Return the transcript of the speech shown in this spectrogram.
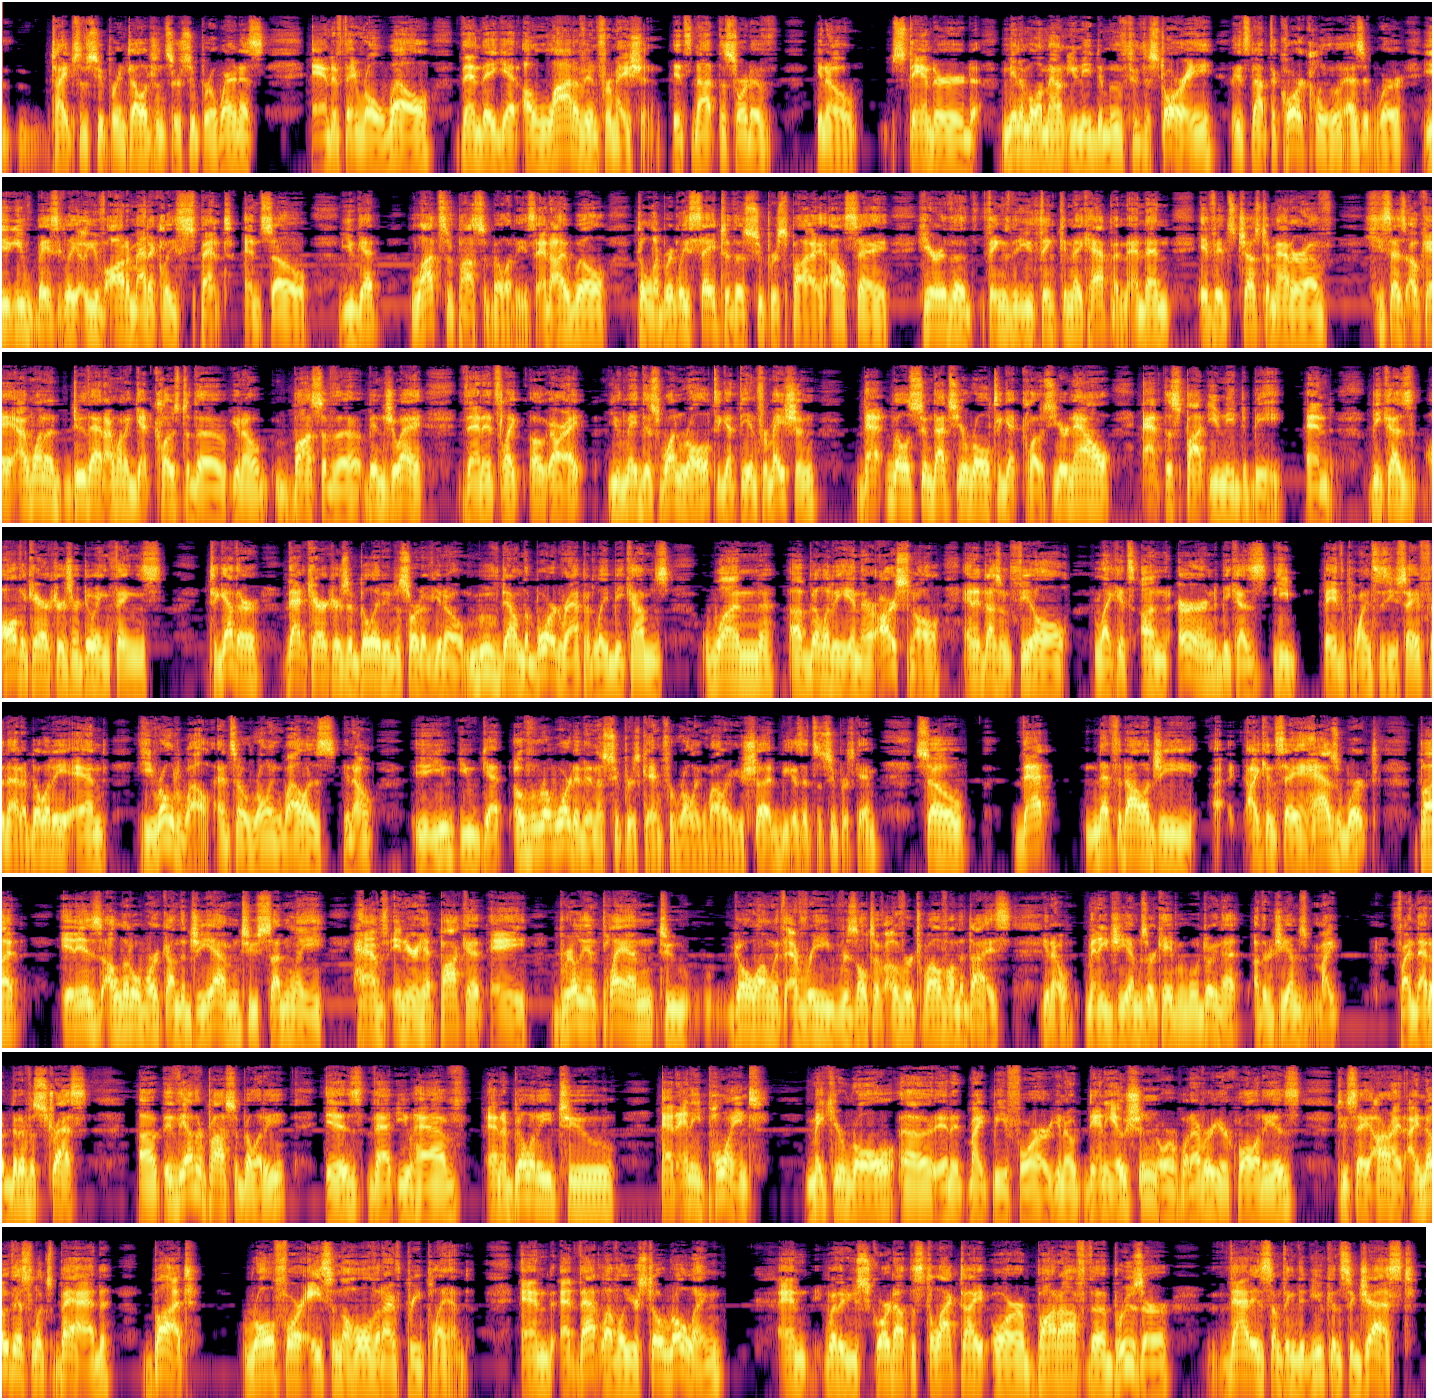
types of super intelligence or super awareness. And if they roll well, then they get a lot of information. It's not the sort of, you know, standard minimal amount you need to move through the story. It's not the core clue, as it were. You, you've basically, you've automatically spent. And so you get lots of possibilities. And I will deliberately say to the super spy, I'll say, here are the things that you think can make happen. And then if it's just a matter of, he says, okay, I want to do that. I want to get close to the, you know, boss of the bin jouet. Then it's like, oh, all right. You've made this one roll to get the information. That will assume that's your role to get close. You're now at the spot you need to be. And because all the characters are doing things together, that character's ability to sort of, you know, move down the board rapidly becomes one ability in their arsenal. And it doesn't feel like it's unearned because he paid the points, as you say, for that ability and he rolled well. And so rolling well is, you know, you, you get over rewarded in a supers game for rolling well, or you should because it's a supers game. So that methodology, I, can say has worked, but it is a little work on the GM to suddenly have in your hip pocket a brilliant plan to go along with every result of over 12 on the dice. You know, many GMs are capable of doing that. Other GMs might find that a bit of a stress. Uh, the other possibility is that you have an ability to, at any point, make your roll, uh, and it might be for, you know, Danny Ocean or whatever your quality is to say, all right, I know this looks bad, but roll for ace in the hole that I've pre-planned. And at that level, you're still rolling. And whether you scored out the stalactite or bought off the bruiser, that is something that you can suggest.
